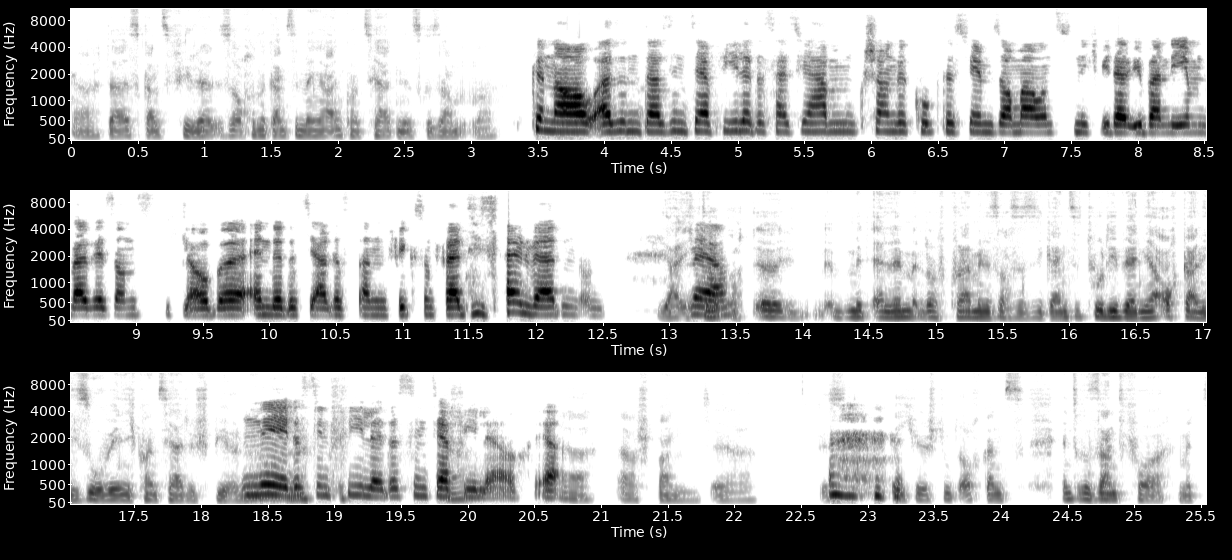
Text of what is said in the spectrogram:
ja, da ist ganz viel, da ist auch eine ganze Menge an Konzerten insgesamt, ne? Genau, also da sind sehr viele. Das heißt, wir haben schon geguckt, dass wir im Sommer uns nicht wieder übernehmen, weil wir sonst, ich glaube, Ende des Jahres dann fix und fertig sein werden. Und Ja, ich naja, glaube auch äh, mit Element of Crime, wenn du sagst, das ist die ganze Tour, die werden ja auch gar nicht so wenig Konzerte spielen, ne? nee, Äh, das sind viele, das sind sehr Ja, viele auch, ja. ja, ja, spannend, ja. Das stelle ich mir bestimmt auch ganz interessant vor, mit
